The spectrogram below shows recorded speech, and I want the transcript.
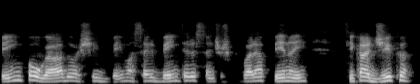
bem empolgado, eu achei bem uma série bem interessante, acho que vale a pena aí. Fica a dica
